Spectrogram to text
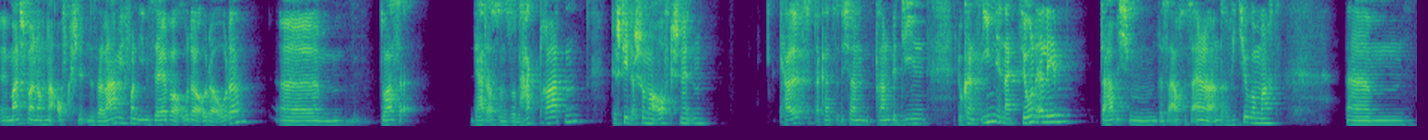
äh, manchmal noch eine aufgeschnittene Salami von ihm selber oder oder oder. Ähm, du hast, der hat auch so, so einen Hackbraten, der steht da schon mal aufgeschnitten kalt, da kannst du dich dann dran bedienen. Du kannst ihn in Aktion erleben. Da habe ich hm, das auch das eine oder andere Video gemacht. Ähm,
